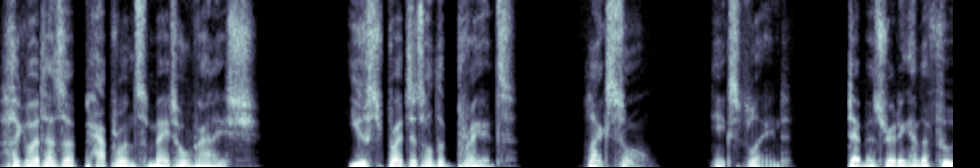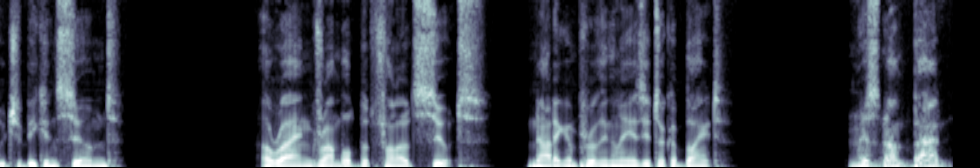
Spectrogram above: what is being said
Think of it as a pepper and tomato relish. You spread it on the bread, like so, he explained, demonstrating how the food should be consumed. Orion grumbled but followed suit, nodding approvingly as he took a bite. It's not bad,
